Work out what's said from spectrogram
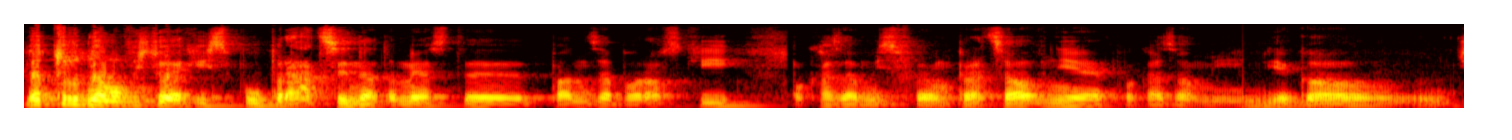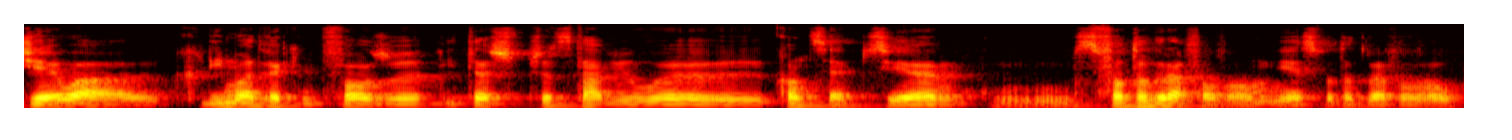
No trudno mówić tu o jakiejś współpracy, natomiast e, pan Zaborowski pokazał mi swoją pracownię, pokazał mi jego dzieła, klimat w jakim tworzy i też przedstawił e, koncepcję, sfotografował mnie, sfotografował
